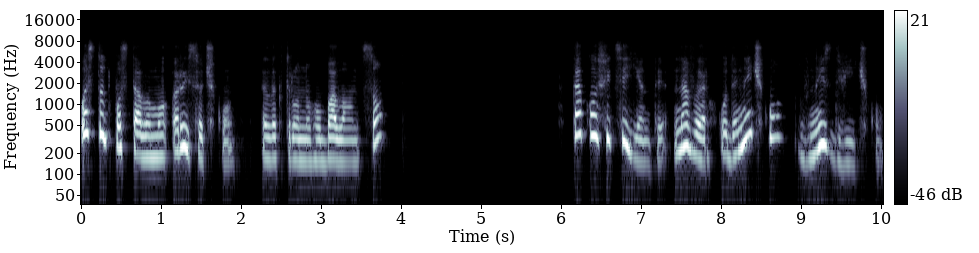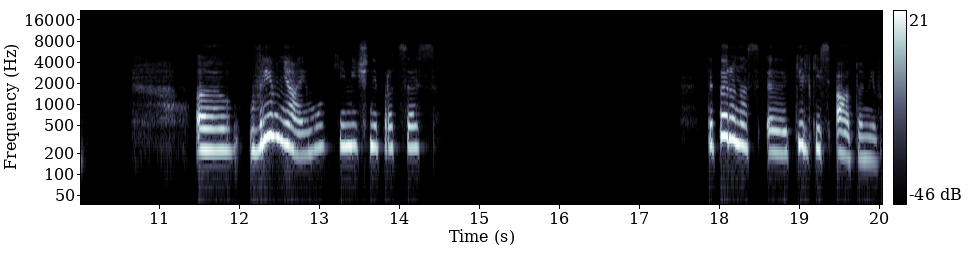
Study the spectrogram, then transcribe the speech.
Ось тут поставимо рисочку електронного балансу та коефіцієнти наверх одиничку, вниз двічку. Е, врівняємо хімічний процес. Тепер у нас е, кількість атомів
